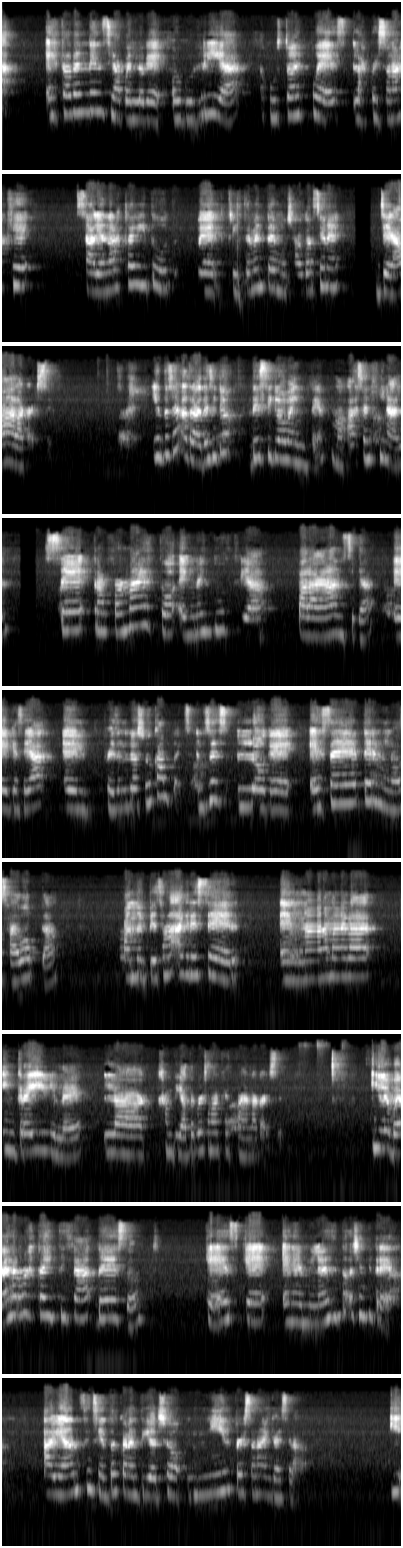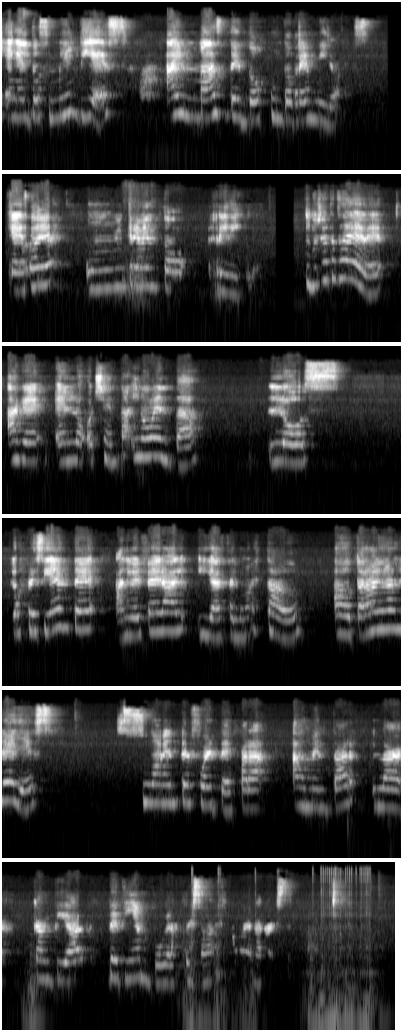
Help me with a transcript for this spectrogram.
esta tendencia, pues lo que ocurría justo después, las personas que salían de la esclavitud, pues tristemente en muchas ocasiones llegaban a la cárcel. Y entonces, a través del, sitio, del siglo XX, hacia el final, se transforma esto en una industria para ganancia, eh, que sería el Prison Industrial Complex. Entonces, lo que ese término se adopta cuando empieza a crecer en una manera increíble la cantidad de personas que están en la cárcel. Y les voy a dejar una estadística de eso, que es que en el 1983 habían 648 mil personas encarceladas. Y en el 2010 hay más de 2.3 millones. Que eso es un incremento ridículo. Y mucho esto se debe a que en los 80 y 90 los, los presidentes a nivel federal y hasta algunos estados adoptaron algunas leyes sumamente fuertes para aumentar la cantidad de tiempo de las personas que estaban en la cárcel.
